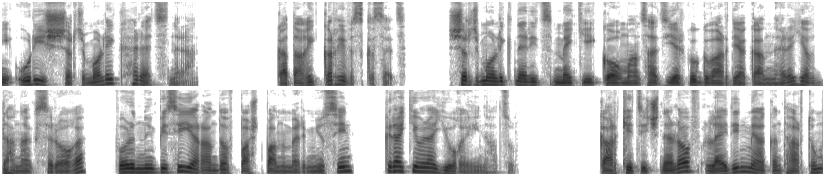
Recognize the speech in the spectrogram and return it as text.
մի ուրիշ շրջմոլիկ հրեց նրան։ Կատաղի կռիվ սկսեց շրջմոլիկներից մեկի կողմանցած երկու գվարդիականները եւ դանակ սրողը, որը նույնպիսի երանդով պաշտպանում էր մյուսին, կրակի վրա յուղ էին ածում։ Կարքից իջնելով լեյդին միակնթարթում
